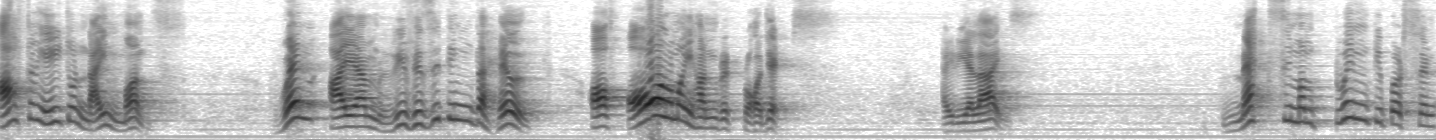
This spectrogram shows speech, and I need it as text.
after 8 or 9 months, when I am revisiting the health of all my 100 projects, I realize maximum 20%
